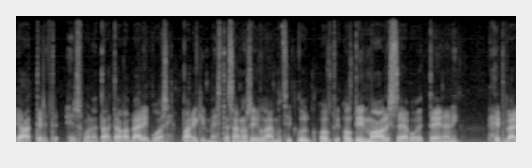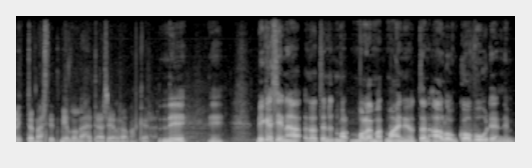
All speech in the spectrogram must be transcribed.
ja ajattelin, että ensi vuonna taitaa olla välivuosi, parikin meistä sanoi sillä mutta sitten kun olti, oltiin maalissa ja voitteina, niin heti välittömästi, että milloin lähdetään seuraavan kerran. Niin, niin. Mikä siinä, olette nyt molemmat maininnut tämän alun kovuuden, niin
